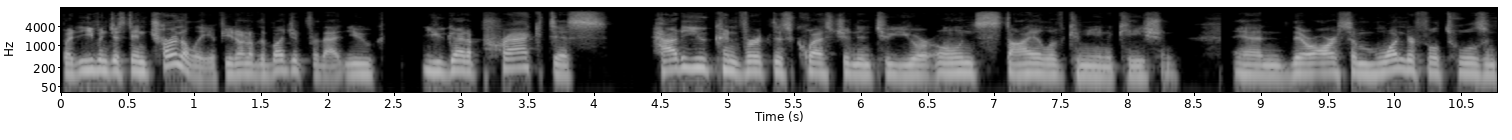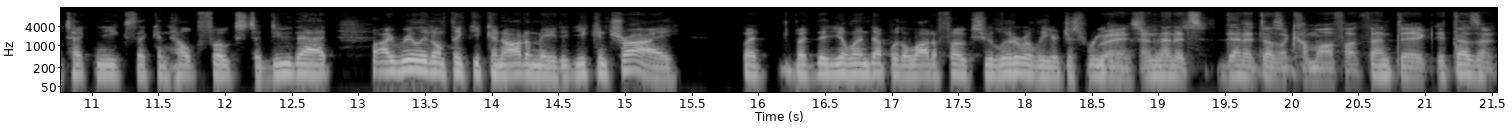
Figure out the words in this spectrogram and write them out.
But even just internally, if you don't have the budget for that, you you got to practice how do you convert this question into your own style of communication and there are some wonderful tools and techniques that can help folks to do that. I really don't think you can automate it. You can try, but but then you'll end up with a lot of folks who literally are just reading right. and then it's then it doesn't come off authentic it doesn't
